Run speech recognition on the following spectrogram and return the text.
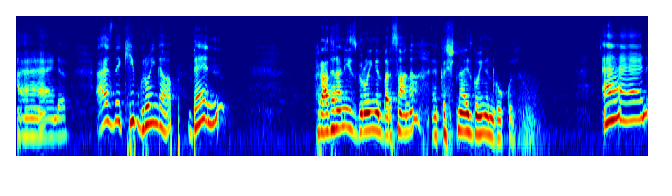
And as they keep growing up, then Radharani is growing in Barsana and Krishna is going in Gokul. And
